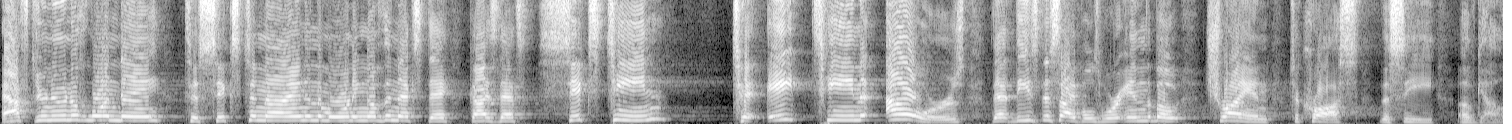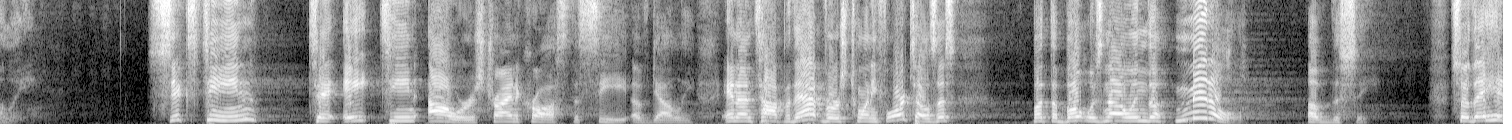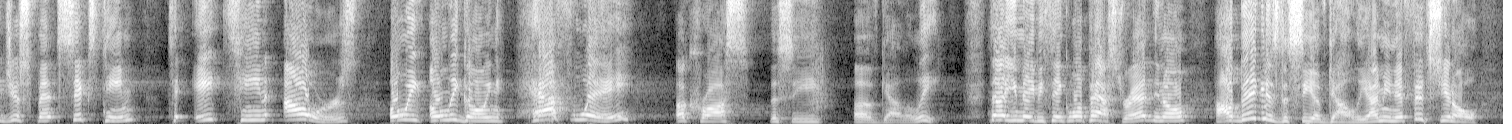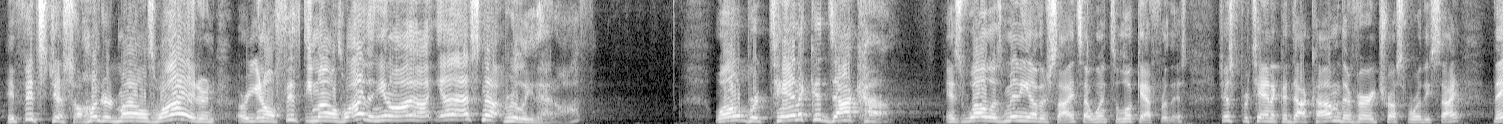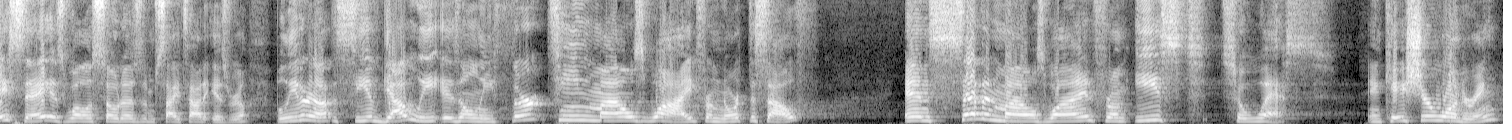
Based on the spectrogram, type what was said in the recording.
afternoon of one day to 6 to 9 in the morning of the next day, guys, that's 16 to 18 hours that these disciples were in the boat trying to cross the Sea of Galilee. 16 to 18 hours trying to cross the Sea of Galilee. And on top of that, verse 24 tells us, but the boat was now in the middle of the sea. So they had just spent 16 to 18 hours only, going halfway across the Sea of Galilee. Now you may be thinking, well, Pastor Ed, you know, how big is the Sea of Galilee? I mean, if it's, you know, if it's just 100 miles wide and, or, you know, 50 miles wide, then, you know, I, I, yeah, that's not really that off. Well, Britannica.com, as well as many other sites I went to look at for this, just Britannica.com, they're a very trustworthy site. They say, as well as so does some sites out of Israel, believe it or not, the Sea of Galilee is only 13 miles wide from north to south and 7 miles wide from east to west in case you're wondering,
